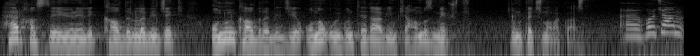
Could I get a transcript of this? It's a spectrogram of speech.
Her hastaya yönelik kaldırılabilecek, onun kaldırabileceği, ona uygun tedavi imkanımız mevcut. Bunu kaçırmamak lazım. Ee, hocam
